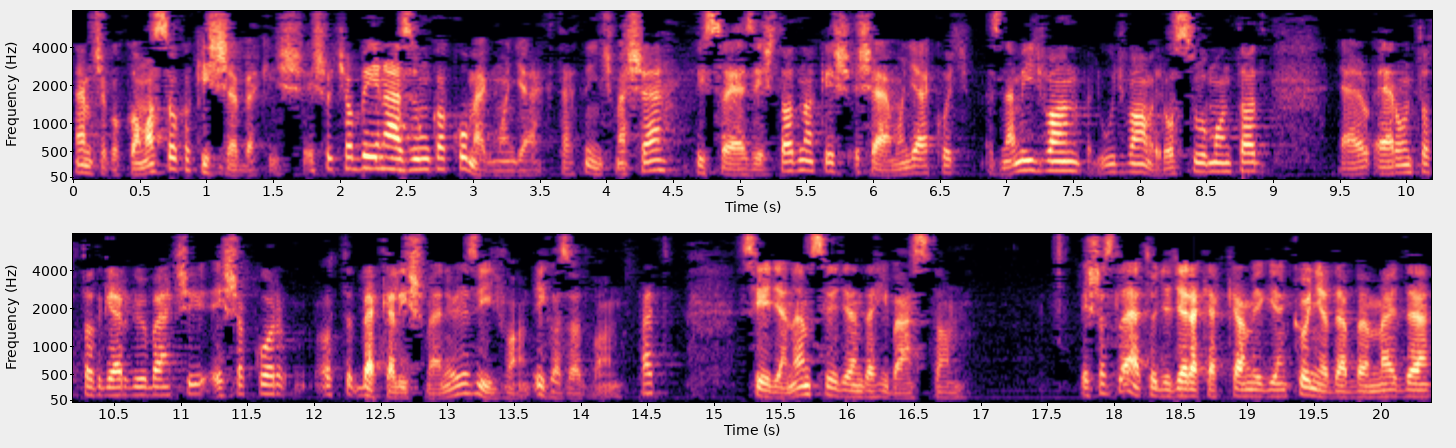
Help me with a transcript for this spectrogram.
Nem csak a kamaszok, a kisebbek is. És hogyha bénázunk, akkor megmondják. Tehát nincs mese, visszajelzést adnak, és, és elmondják, hogy ez nem így van, vagy úgy van, vagy rosszul mondtad, el, elrontottad Gergő bácsi, és akkor ott be kell ismerni, hogy ez így van, igazad van. Hát szégyen, nem szégyen, de hibáztam. És azt lehet, hogy a gyerekekkel még ilyen könnyedebben megy, de,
